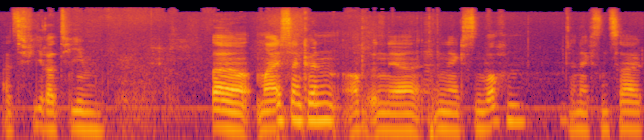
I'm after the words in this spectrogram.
als Viererteam äh, meistern können, auch in, der, in den nächsten Wochen, in der nächsten Zeit.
